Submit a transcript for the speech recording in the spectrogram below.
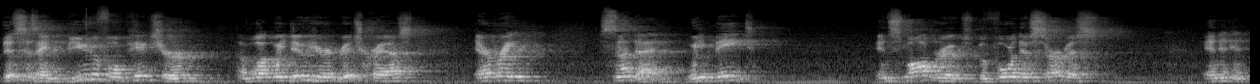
this is a beautiful picture of what we do here at Ridgecrest every Sunday. We meet in small groups before this service. And, and,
